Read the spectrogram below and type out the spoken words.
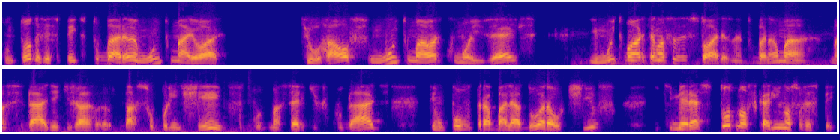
com todo respeito, Tubarão é muito maior que o Ralph, muito maior que o Moisés e muito maior que as nossas histórias. Né? Tubarão é uma, uma cidade que já passou por enchentes, por uma série de dificuldades, tem um povo trabalhador, altivo, que merece todo o nosso carinho e nosso respeito.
